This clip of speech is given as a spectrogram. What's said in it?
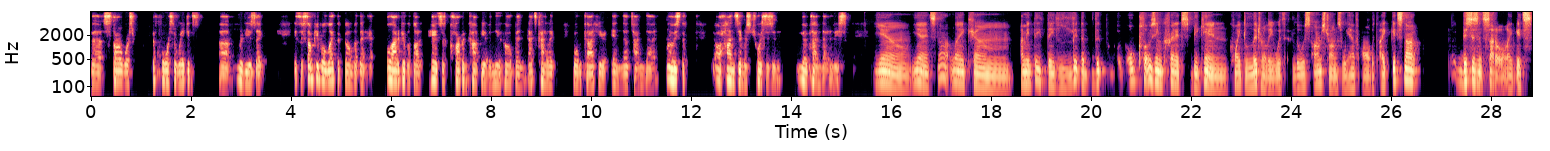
the Star Wars The Force Awakens uh reviews like it's like some people like the film, but then a lot of people thought, hey, it's a carbon copy of A New Hope, and that's kind of like what we got here in No Time that, or at least the or Hans Zimmer's choices in No Time that at least. Yeah, yeah, it's not like um I mean they they lit the the oh, closing credits begin quite literally with Louis Armstrong's we have all the like it's not this isn't subtle like it's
